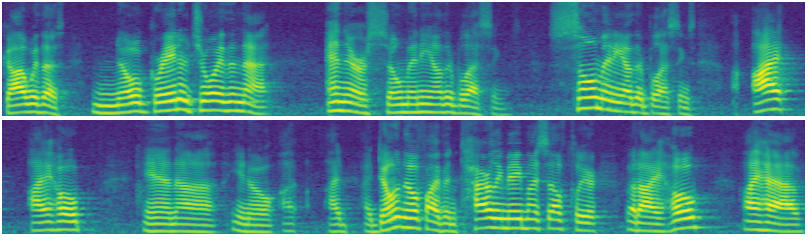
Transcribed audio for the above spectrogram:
God with us. No greater joy than that. And there are so many other blessings so many other blessings. I, I hope, and uh, you know, I, I, I don't know if I've entirely made myself clear, but I hope I have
